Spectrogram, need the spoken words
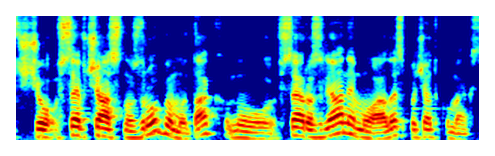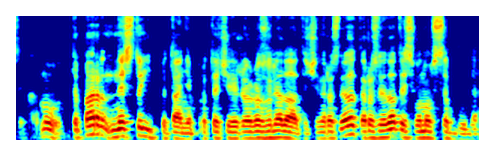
Що все вчасно зробимо, так ну все розглянемо, але спочатку Мексика. Ну тепер не стоїть питання про те, чи розглядати чи не розглядати. Розглядатись воно все буде.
